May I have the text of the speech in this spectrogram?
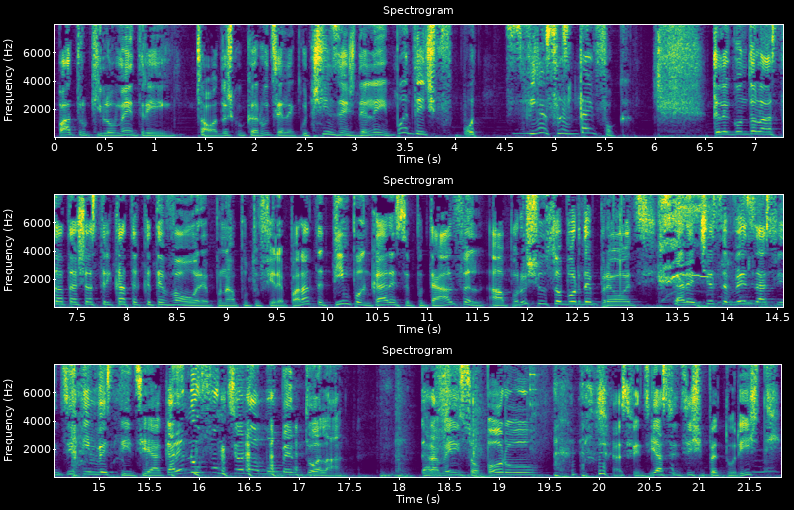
4 km, sau adus cu căruțele, cu 50 de lei, bă, deci o, vine să-ți dai foc. Telegondola a stat așa stricată câteva ore până a putut fi reparată, timp în care se putea altfel. A apărut și un sobor de preoți, care, ce să vezi, a sfințit investiția, care nu funcționa în momentul ăla. Dar a venit soborul și a sfințit, a sfințit și pe turiști,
